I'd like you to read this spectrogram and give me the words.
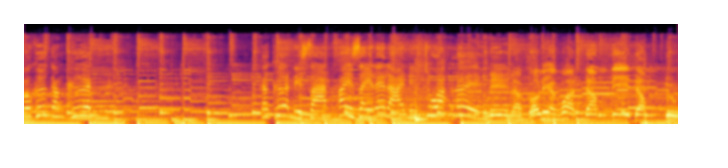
ก็คือกลางคืนกลางคืนนี่สตาดไฟใส่หลายๆนี่จ้วกเลย นี่แหละเขาเรียกว่าดำดีดำดู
